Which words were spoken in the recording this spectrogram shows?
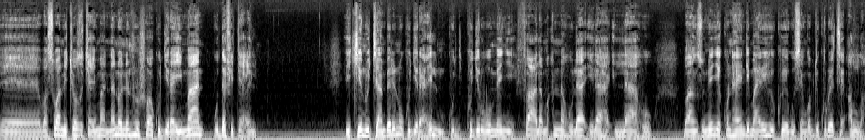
eh, basobanura ikibazo cya imani. Nanone ntushobora kugira imani udafite ilmu. Ikintu cya mbere ni ukugira ilmu kugi- kugira ubumenyi. Fa'lam annahu la ilaha illahu. Banza umenye ko nta yindi mana ikwiye gusengwa by'ukuri uretse allah.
